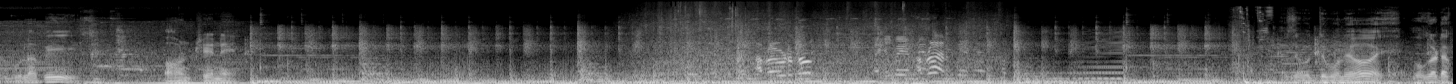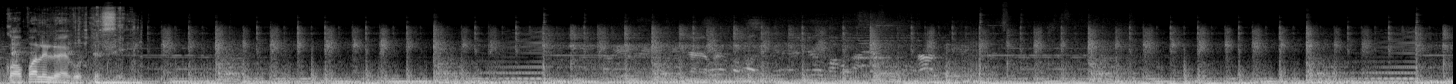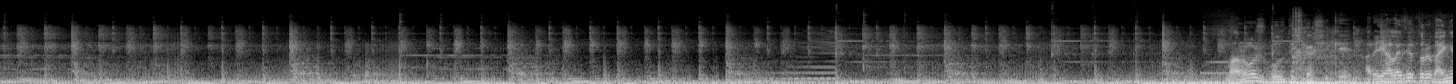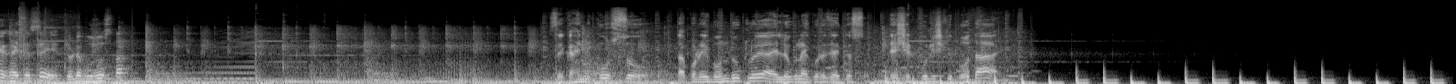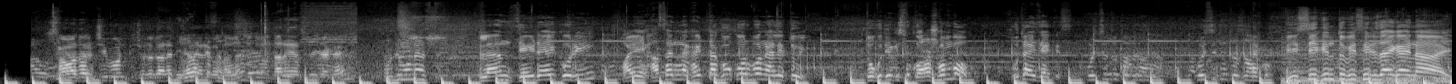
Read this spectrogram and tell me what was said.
তোর গোলাপি অন ট্রেনে। আপনার ওটা তো? মাঝে মধ্যে মনে হয় ভোগাটা কপালে লয়া করতেছি মানুষ ভুল দিক্কা শিখে। আর এই হালে যে তোরে ভাঙ্গা খাইতেছে তুই ওটা বুঝোস না? যে কাহিনী করছ তারপরে এই বন্দুক লয়ে এই লোকনায় করে যাইতেছো। দেশের পুলিশ কি বোধায় সমাধান জীবন কিছুটা দাঁড়ায় দাঁড়ায় আছে এই জায়গায়। তোর কি মনে আছে? প্ল্যান যেটাই করি হয় হাসান না খাইটা গু করব নাহলে তুই। তোকে দিয়ে কিছু করা সম্ভব? কোথায় যাইতেছে? পয়সা তো বিসি কিন্তু বিসির জায়গায় নাই।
